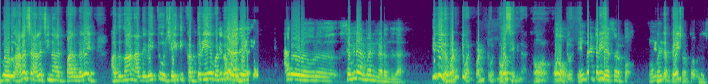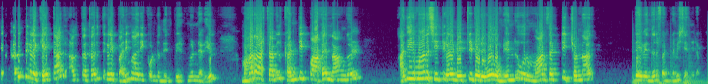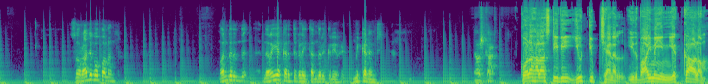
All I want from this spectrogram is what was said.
ஒரு அரசு அலசினார் பாருங்களேன். அதுதான் அதை வைத்து ஒரு செய்தி கட்டுரையே எங்க அது? ஒரு ஒரு செமினார் மாதிரி நடந்ததா? இல்ல இல்ல one two one one two one no seminar no உங்கள்கிட்ட பேசுறப்போ கருத்துக்களை கேட்டார் அந்த கருத்துக்களை பரிமாறிக்கொண்டதின் முன்னிலையில் மகாராஷ்டிராவில் கண்டிப்பாக நாங்கள் அதிகமான சீட்டுகளை வெற்றி பெறுவோம் என்று ஒரு மார்த்தட்டி சொன்னார் தேவேந்திர பட்னவிஸ் என்னிடம். சோ ராஜகோபாலன் வந்திருந்து நிறைய கருத்துக்களை தந்திருக்கிறீர்கள். மிக்க நன்றி. நமஸ்காரம் கோலஹலாஸ் டிவி யூடியூப் சேனல் இது வாய்மையின் எக்காலம்.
